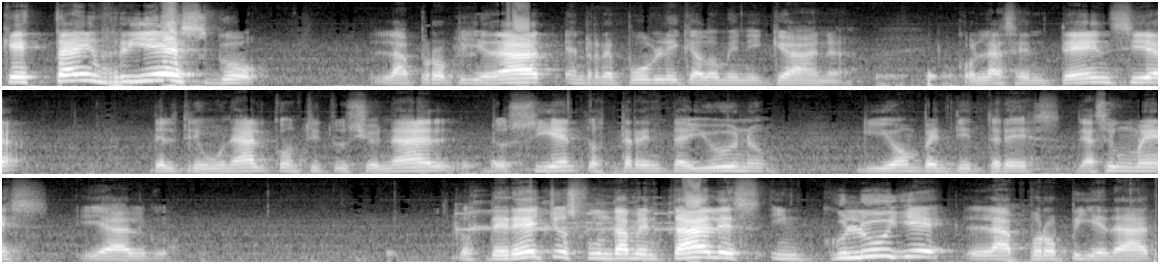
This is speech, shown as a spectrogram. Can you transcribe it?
que está en riesgo la propiedad en República Dominicana con la sentencia del Tribunal Constitucional 231-23 de hace un mes y algo. Los derechos fundamentales incluye la propiedad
